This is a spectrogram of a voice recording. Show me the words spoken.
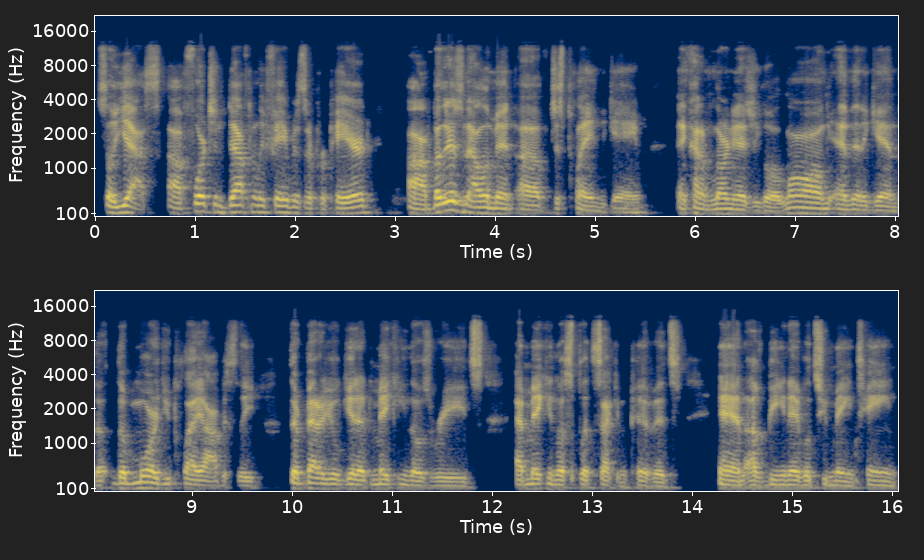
So, yes, uh, fortune definitely favors the prepared, uh, but there's an element of just playing the game and kind of learning as you go along. And then again, the, the more you play, obviously, the better you'll get at making those reads, at making those split second pivots, and of being able to maintain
